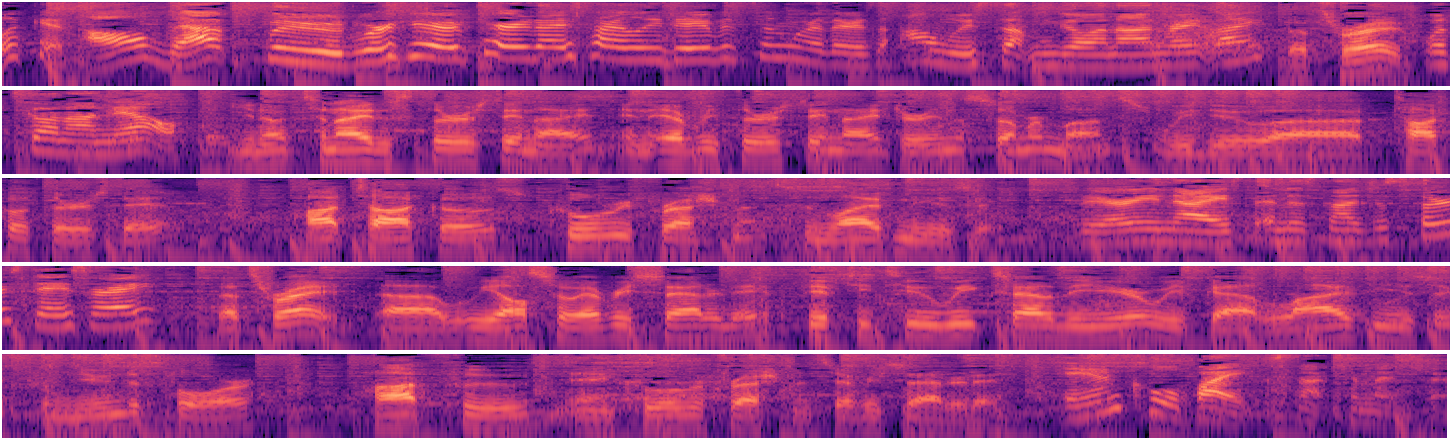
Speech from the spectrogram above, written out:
Look at all that food. We're here at Paradise Harley Davidson where there's always something going on, right, Mike? That's right. What's going on now? You know, tonight is Thursday night, and every Thursday night during the summer months, we do uh, Taco Thursday, hot tacos, cool refreshments, and live music. Very nice. And it's not just Thursdays, right? That's right. Uh, we also, every Saturday, 52 weeks out of the year, we've got live music from noon to 4, hot food, and cool refreshments every Saturday. And cool bikes, not to mention.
